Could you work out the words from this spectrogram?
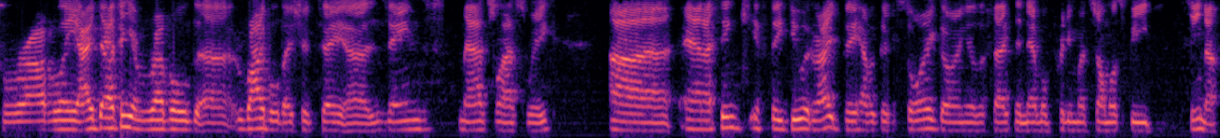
Probably, I, I think it rivaled, uh, rivaled, I should say, uh, Zayn's match last week. Uh, and I think if they do it right, they have a good story going of the fact that Neville pretty much almost beat Cena.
